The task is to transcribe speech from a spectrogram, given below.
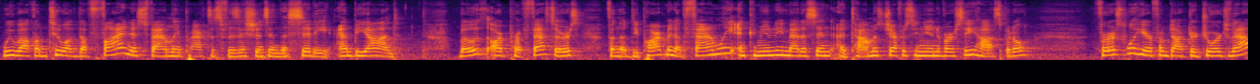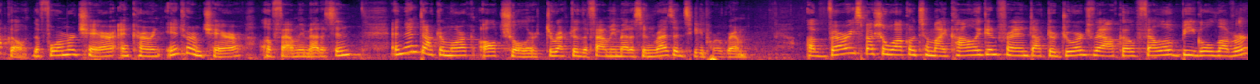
we welcome two of the finest family practice physicians in the city and beyond. Both are professors from the Department of Family and Community Medicine at Thomas Jefferson University Hospital. First, we'll hear from Dr. George Valko, the former chair and current interim chair of family medicine, and then Dr. Marc Altshuler, director of the Family Medicine Residency Program. A very special welcome to my colleague and friend, Dr. George Valko, fellow Beagle lover.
